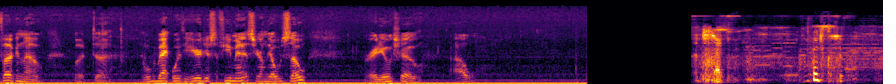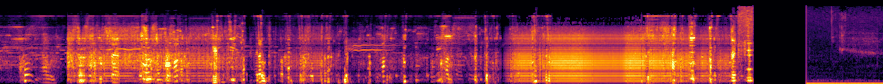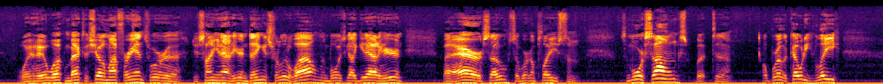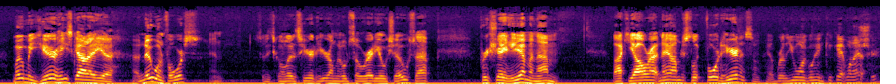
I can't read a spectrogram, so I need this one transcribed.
fucking know. But uh, we'll be back with you here in just a few minutes here on the Old Soul Radio Show. Ow. Oh. welcome back to the show, my friends. We're uh, just hanging out here in Dingess for a little while. The boys got to get out of here in about an hour or so, so we're gonna play some some more songs. But uh, old brother Cody Lee Moomey here, he's got a uh, a new one for us, and so he's gonna let us hear it here on the Old Soul Radio Show. So I appreciate him, and I'm like y'all right now. I'm just looking forward to hearing it. So, yeah, brother, you want to go ahead and kick that one out? Sure.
